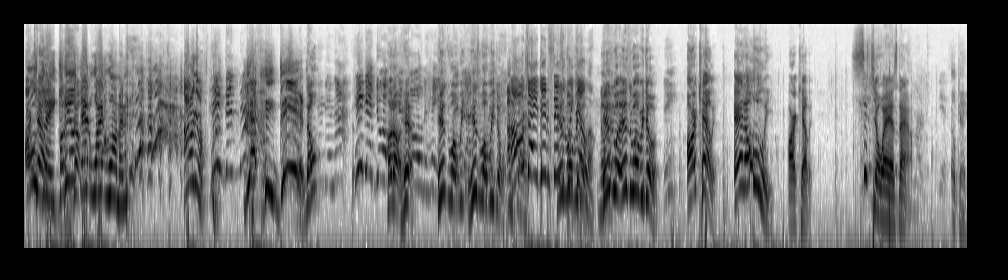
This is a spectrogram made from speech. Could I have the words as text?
R. OJ Kelly- killed no, that white woman. I don't give a. He did not. Yes, he did. Nope. He did not. He didn't do it Hold with on. his Here, own hands. here's what we. Here's what we doing. I'm sorry. OJ didn't Here's physically what we kill him. No, here's wait. what. Here's what we doing. He- R. Kelly and only R. Kelly. Sit your ass down. Okay.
